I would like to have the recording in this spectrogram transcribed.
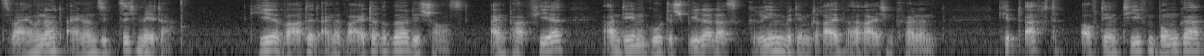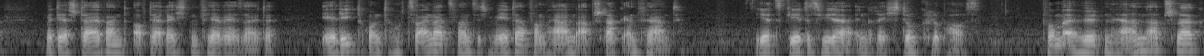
271 Meter. Hier wartet eine weitere Birdie-Chance. Ein Paar 4, an dem gute Spieler das Green mit dem Drive erreichen können. Gibt Acht auf den tiefen Bunker mit der Steilwand auf der rechten Fairway-Seite. Er liegt rund 220 Meter vom Herrenabschlag entfernt. Jetzt geht es wieder in Richtung Clubhaus. Vom erhöhten Herrenabschlag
